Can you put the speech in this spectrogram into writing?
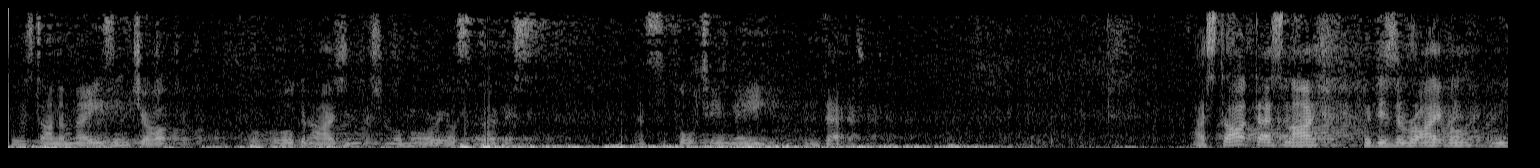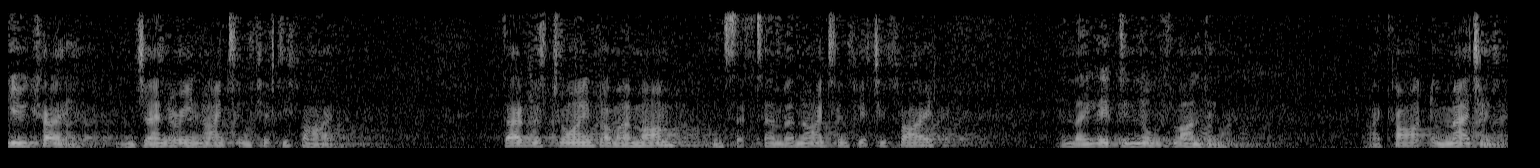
who has done an amazing job for organising this memorial service and supporting me and Dad. I start Dad's life with his arrival in the UK in January 1955. Dad was joined by my mum in September 1955 and they lived in North London. I can't imagine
